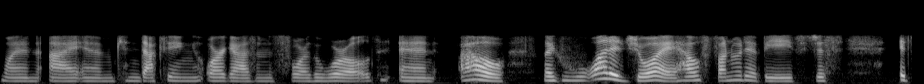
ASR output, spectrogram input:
when I am conducting orgasms for the world. And oh, like what a joy. How fun would it be to just it's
